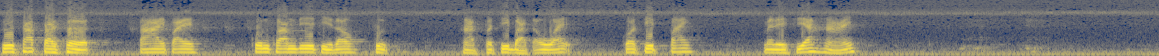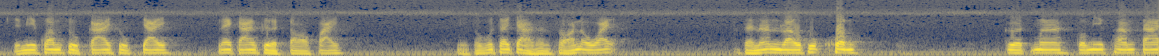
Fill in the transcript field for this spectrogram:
คือทรัพย์ประเสริฐตายไปคุณความดีที่เราฝึกหัดปฏิบัติเอาไว้ ก็ติดไป ไม่ได้เสียหาย จะมีความสุขกายสุขใจในการเกิดต่อไป นี่พระพุทธเจ้าท่านสอนเอาไว้ แต่นั้นเราทุกคนเกิดมาก็มีความตาย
